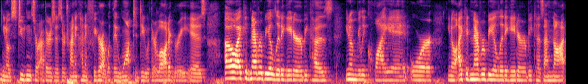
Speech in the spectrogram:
you know, students or others as they're trying to kind of figure out what they want to do with their law degree is, oh, I could never be a litigator because, you know, I'm really quiet or, you know, I could never be a litigator because I'm not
